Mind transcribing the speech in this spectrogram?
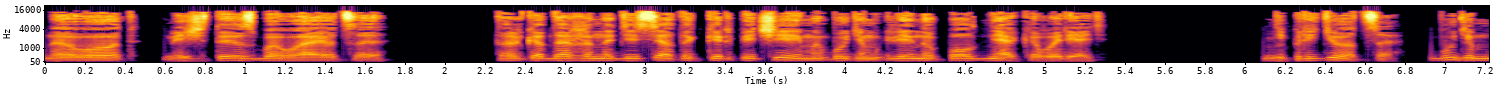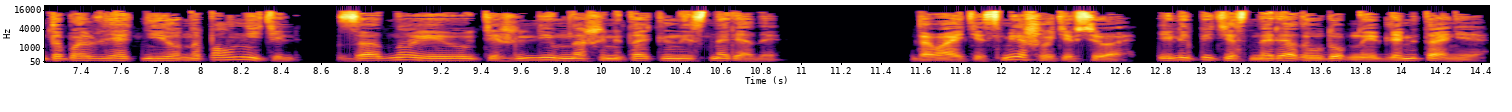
Ну вот, мечты сбываются. Только даже на десяток кирпичей мы будем глину полдня ковырять. Не придется. Будем добавлять в нее наполнитель. Заодно и утяжелим наши метательные снаряды. Давайте, смешивайте все и лепите снаряды, удобные для метания.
